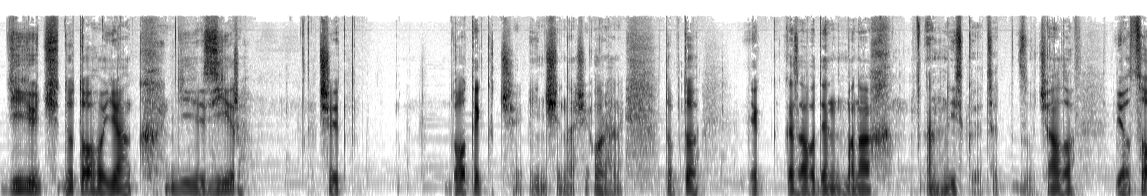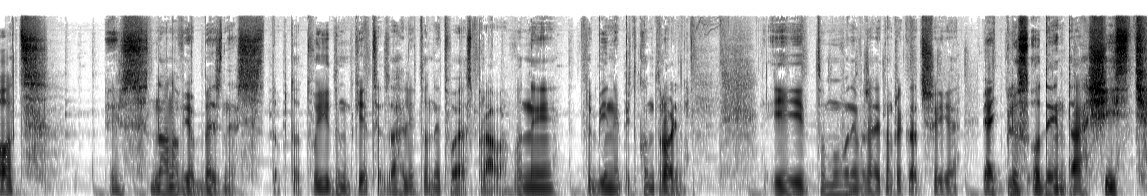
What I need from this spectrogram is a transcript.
діють до того, як діє зір, чи дотик, чи інші наші органи. Тобто, як казав один монах англійською, це звучало Your thoughts is none of your business. Тобто твої думки це взагалі-то не твоя справа. Вони тобі не підконтрольні. І тому вони вважають, наприклад, що є 5 плюс 1, та 6,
